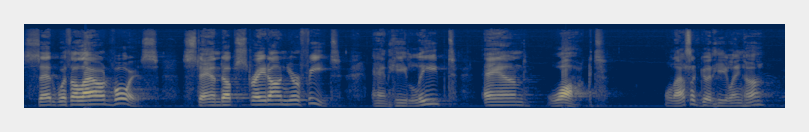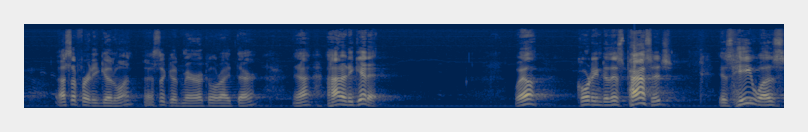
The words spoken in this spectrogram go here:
said with a loud voice, Stand up straight on your feet. And he leaped and walked. Well, that's a good healing, huh? That's a pretty good one. That's a good miracle right there. Yeah? How did he get it? Well, according to this passage, is he was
